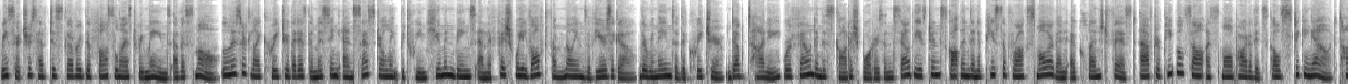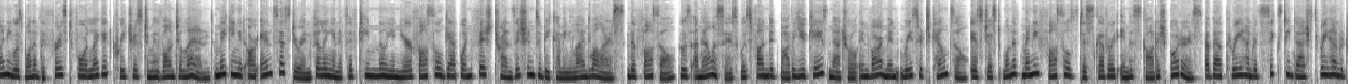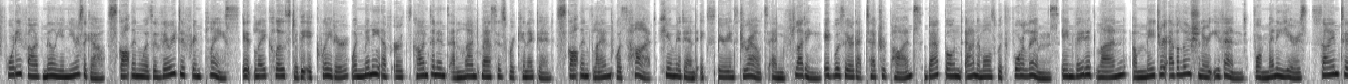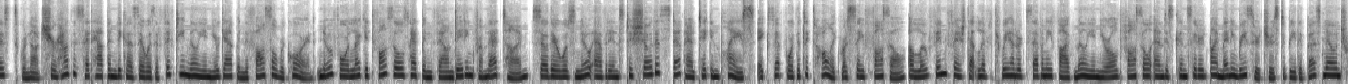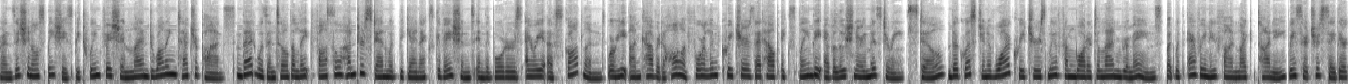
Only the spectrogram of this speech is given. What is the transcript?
researchers have discovered the fossilized remains of a small, lizard-like creature that is the missing ancestral link between human beings and the fish we evolved from millions of years ago. The remains of the creature, dubbed Tiny, were found in the Scottish borders in southeastern Scotland in a piece of rock smaller than a clenched fist. After people saw a small part of its skull sticking out, Tiny was one of the first four-legged creatures to move onto land, making it our ancestor and filling in a 15 million year fossil gap when fish transitioned to becoming land dwellers. The fossil, whose analysis was funded by the UK's Natural Environment Research Council, is just one of many fossils discovered in the Scottish borders. About 360-345 million years ago, Scotland was a very different place. It lay close to the equator when many of Earth's continents and land masses were connected. Scotland's land was hot, humid and experienced droughts and flooding. It was there that tetrapods, backboned animals with four limbs, invaded land, a major evolutionary event. For many years, years, scientists were not sure how this had happened because there was a 15 million year gap in the fossil record. No four-legged fossils had been found dating from that time, so there was no evidence to show this step had taken place except for the Tiktaalik Roseae fossil, a lobe-fin fish that lived 375 million year old fossil and is considered by many researchers to be the best known transitional species between fish and land-dwelling tetrapods. That was until the late fossil hunter Stan Wood began excavations in the borders area of Scotland Where he uncovered a haul of four-limbed creatures that help explain the evolutionary mystery. Still, the question of why creatures move from water to land remains, but with every new find like Tiny, researchers say they're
